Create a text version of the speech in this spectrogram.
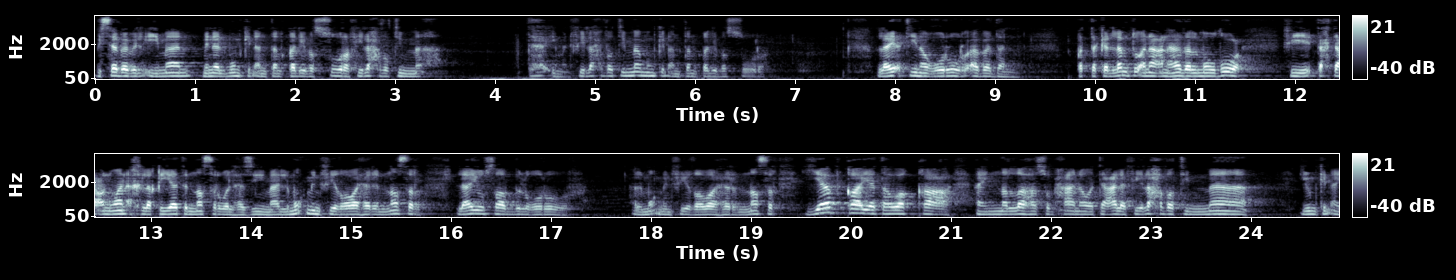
بسبب الإيمان من الممكن أن تنقلب الصورة في لحظة ما. دائما في لحظة ما ممكن أن تنقلب الصورة. لا يأتينا غرور أبدا. قد تكلمت أنا عن هذا الموضوع في تحت عنوان أخلاقيات النصر والهزيمة. المؤمن في ظواهر النصر لا يصاب بالغرور. المؤمن في ظواهر النصر يبقى يتوقع أن الله سبحانه وتعالى في لحظة ما يمكن أن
